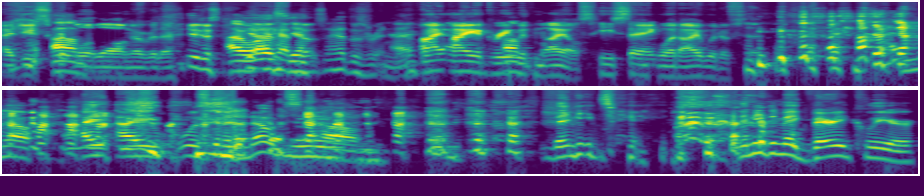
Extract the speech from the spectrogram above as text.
As you scribble Um, along over there. You just I yeah, I was, had yeah. those I had those written down. I, I agree Um, with Miles. He's saying what I would have said. no, I, I was going to note um, they need to they need to make very clear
